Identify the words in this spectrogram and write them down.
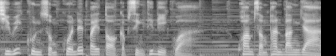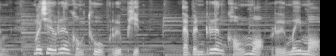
ชีวิตคุณสมควรได้ไปต่อกับสิ่งที่ดีกว่า ความสัมพันธ์บางอย่างไม่ใช่เรื่องของถูกหรือผิด แต่เป็นเรื่องของเหมาะหรือไม่เหมาะ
